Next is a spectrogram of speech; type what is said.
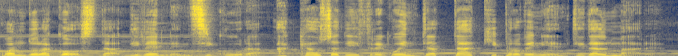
quando la costa divenne insicura a causa dei frequenti attacchi provenienti dal mare.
